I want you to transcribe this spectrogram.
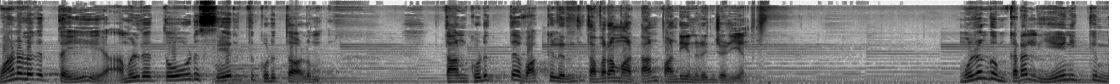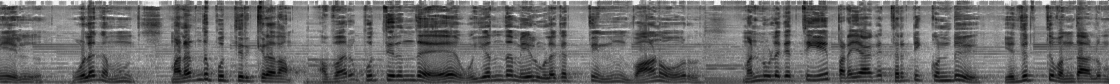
வானுலகத்தை அமிர்தத்தோடு சேர்த்து கொடுத்தாலும் தான் கொடுத்த வாக்கிலிருந்து தவறமாட்டான் பாண்டிய நெடுஞ்செழியன். முழங்கும் கடல் ஏணிக்கு மேல் உலகம் மலர்ந்து பூத்திருக்கிறதாம். அவ்வாறு பூத்திருந்த உயர்ந்த மேல் உலகத்தின் வானோர் மண்ணுலகத்தையே படையாக திரட்டிக்கொண்டு எதிர்த்து வந்தாலும்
